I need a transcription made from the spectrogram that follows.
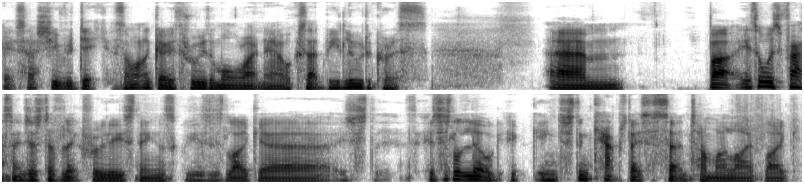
It's actually ridiculous. I want to go through them all right now because that'd be ludicrous. Um, but it's always fascinating just to flick through these things because it's like uh, it's just it's just a little it, it just encapsulates a certain time of my life. Like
